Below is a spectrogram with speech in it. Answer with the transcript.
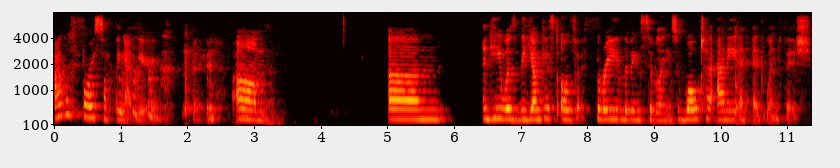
I will throw something at you. okay. Um. Um. And he was the youngest of three living siblings: Walter, Annie, and Edwin Fish.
